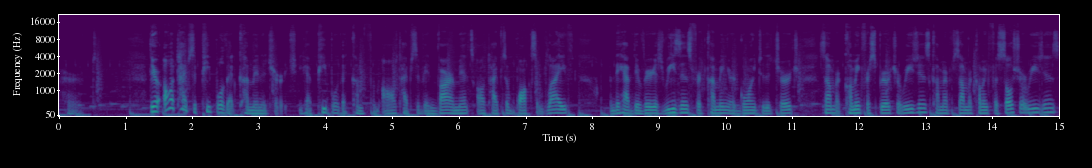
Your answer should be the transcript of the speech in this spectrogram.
hurt. There are all types of people that come into church. You have people that come from all types of environments, all types of walks of life. They have their various reasons for coming or going to the church. Some are coming for spiritual reasons, some are coming for social reasons,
